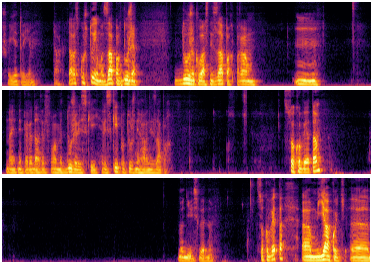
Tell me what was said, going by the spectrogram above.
Що є, то є. Так, зараз куштуємо. Запах дуже, дуже класний запах. Прям. м, Навіть не передати словами. Дуже різкий. Різкий, потужний, гарний запах. Соковита. Надіюсь, видно. Соковита. Е, м'якоть е,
